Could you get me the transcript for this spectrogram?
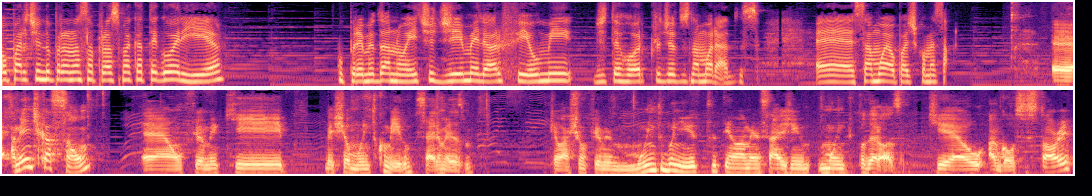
Então partindo para nossa próxima categoria, o prêmio da noite de melhor filme de terror pro Dia dos Namorados. É, Samuel, pode começar. É, a minha indicação é um filme que mexeu muito comigo, sério mesmo. Que eu acho um filme muito bonito, tem uma mensagem muito poderosa, que é o A Ghost Story,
